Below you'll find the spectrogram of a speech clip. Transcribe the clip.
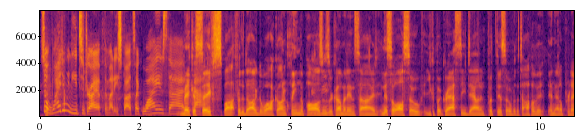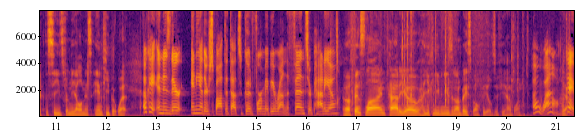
So why do we need to dry up the muddy spots? Like why is that Make a safe spot for the dog to walk on, clean the paws mm -hmm. as mm-hmm. they're coming inside. And this will also, you could put grass seed down and put this over the top of it and that'll protect the seeds from the elements and keep it wet. Okay, and is there any other spot that that's good for, maybe around the fence or patio? Uh, fence line, patio, you can even use it on baseball fields if you have one. Oh, wow. Yeah. Okay,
